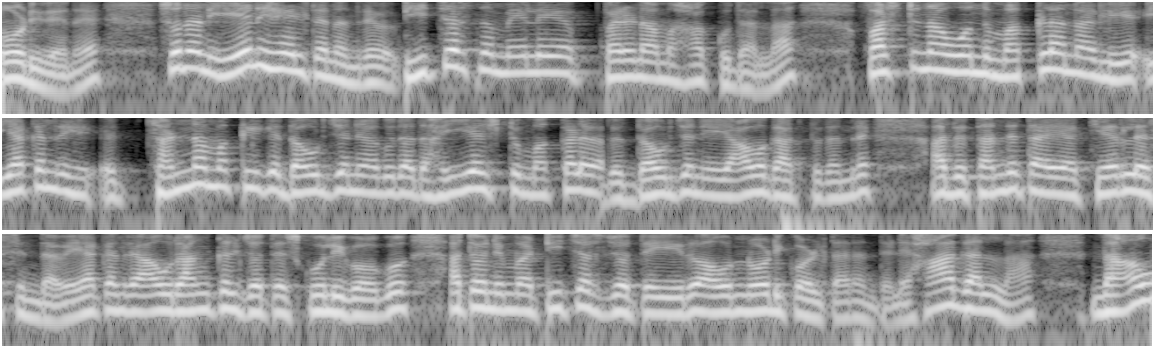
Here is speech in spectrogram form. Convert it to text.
ನೋಡಿದ್ದೇನೆ. ಸೊ ನಾನು ಏನು ಹೇಳ್ತೇನೆ ಅಂದ್ರೆ ಟೀಚರ್ಸ್ನ ಮೇಲೆ ಪರಿಣಾಮ ಹಾಕುದಲ್ಲ. ಫಸ್ಟ್ ನಾವು ಒಂದು ಮಕ್ಕಳನ್ನಾಗಲಿ, ಯಾಕಂದ್ರೆ ಸಣ್ಣ ಮಕ್ಕಳಿಗೆ ದೌರ್ಜನ್ಯ ಆಗೋದು, ಅದು ಹೈಯೆಸ್ಟ್ ಮಕ್ಕಳ ದೌರ್ಜನ್ಯ ಯಾವಾಗ ಆಗ್ತದೆ ಅಂದರೆ, ಅದು ತಂದೆ ತಾಯಿಯ ಕೇರ್ಲೆಸ್ ಇಂದವೆ. ಯಾಕಂದ್ರೆ ಅವ್ರ ಅಂಕಲ್ ಜೊತೆ ಸ್ಕೂಲಿಗೆ ಹೋಗು, ಅಥವಾ ನಿಮ್ಮ ಟೀಚರ್ಸ್ ಜೊತೆ ಇರು, ಅವ್ರು ನೋಡಿಕೊಳ್ತಾರೆ ಅಂತೇಳಿ. ಹಾಗಲ್ಲ. ನಾವು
